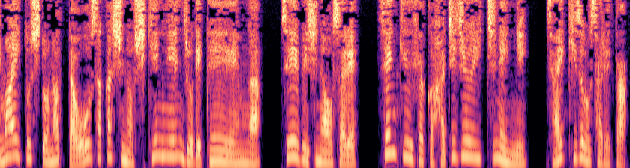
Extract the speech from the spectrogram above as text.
姉妹都市となった大阪市の資金援助で庭園が整備し直され、1981年に再寄贈された。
